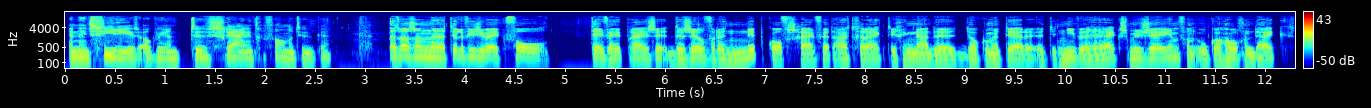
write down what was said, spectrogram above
En in Syrië is ook weer een te schrijnend geval natuurlijk. Hè? Het was een uh, televisieweek vol tv-prijzen. De zilveren Nipkoff-schijf werd uitgereikt. Die ging naar de documentaire Het Nieuwe Rijksmuseum van Oeke Hogendijk.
